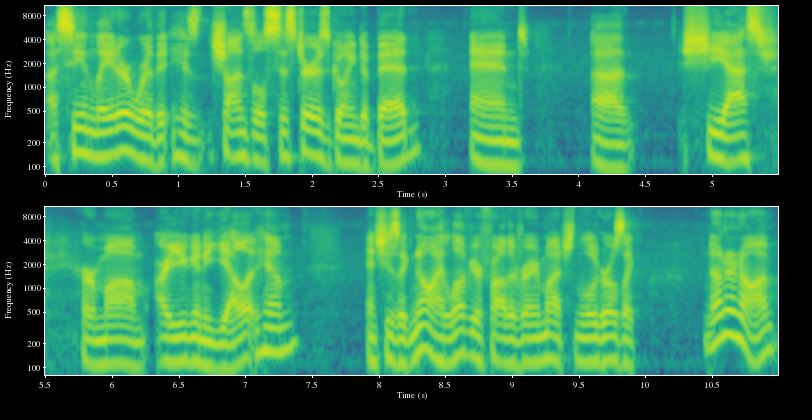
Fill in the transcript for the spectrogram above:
a scene later where the, his Sean's little sister is going to bed, and uh, she asks her mom, "Are you going to yell at him?" And she's like, "No, I love your father very much." And the little girl's like, "No, no, no. I'm.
